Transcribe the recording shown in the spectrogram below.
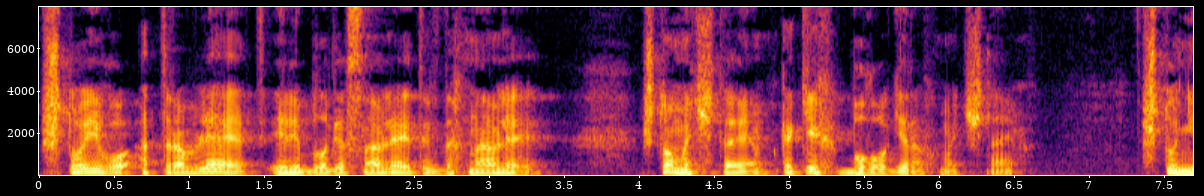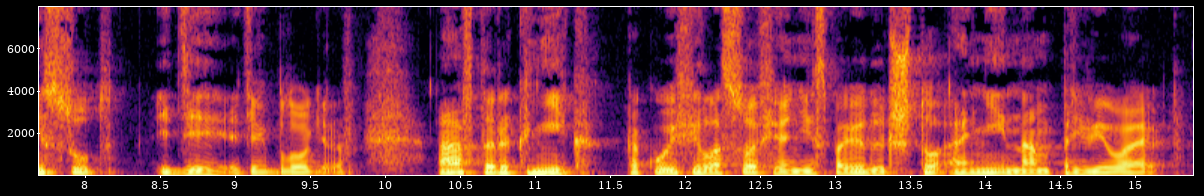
Что его отравляет или благословляет и вдохновляет? Что мы читаем? Каких блогеров мы читаем? Что несут идеи этих блогеров? Авторы книг, какую философию они исповедуют, что они нам прививают –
